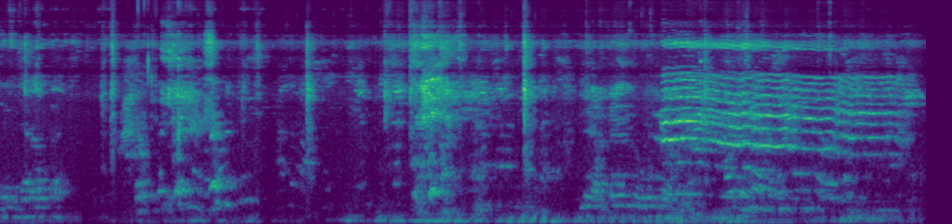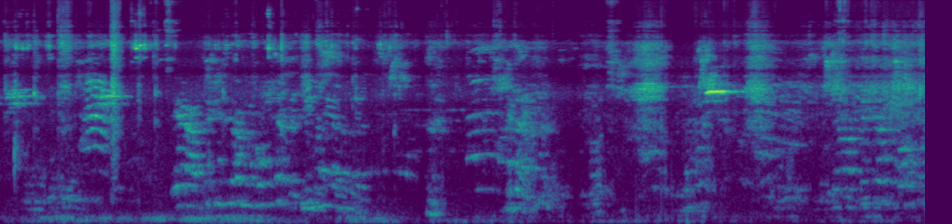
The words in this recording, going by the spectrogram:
Yeah, I think you have to go check the email. Yeah, I think you have to go.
